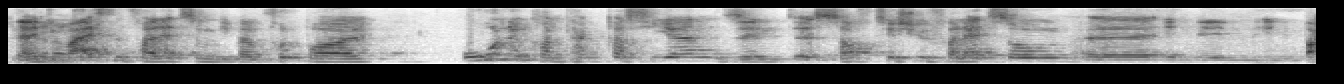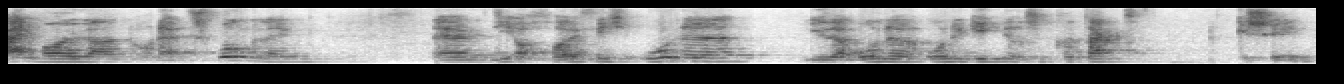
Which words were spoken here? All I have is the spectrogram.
Ne? Genau. Die meisten Verletzungen, die beim Football ohne Kontakt passieren, sind äh, Soft-Tissue-Verletzungen äh, in, den, in den Beinbeugern oder im Sprunggelenk, ähm, die auch häufig ohne, wie gesagt, ohne, ohne gegnerischen Kontakt geschehen.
